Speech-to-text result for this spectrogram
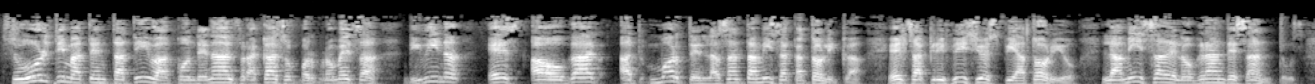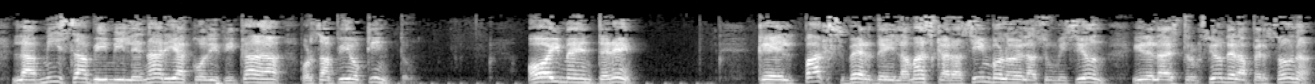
Su última tentativa, condenada al fracaso por promesa divina, es ahogar ad mortem la Santa Misa Católica, el sacrificio expiatorio, la misa de los grandes santos, la misa bimilenaria codificada por San Pío V. Hoy me enteré que el Pax Verde y la máscara, símbolo de la sumisión y de la destrucción de la persona,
